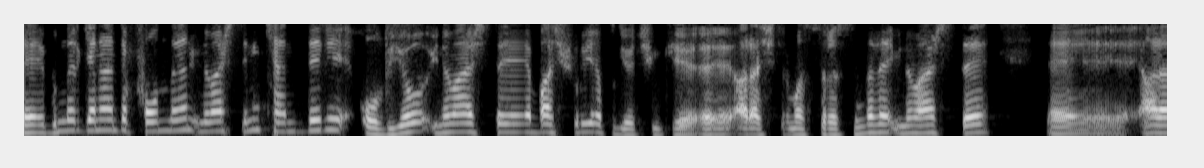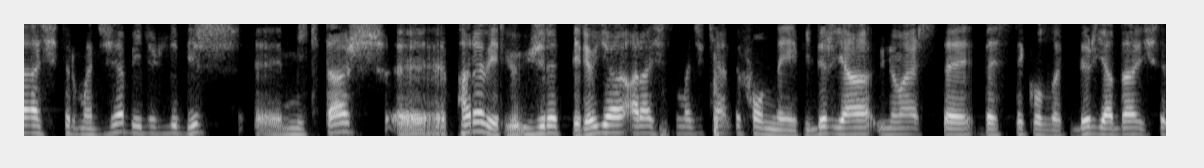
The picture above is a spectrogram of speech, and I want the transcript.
E, bunları genelde fonlayan üniversitenin kendileri oluyor. Üniversiteye başvuru yapılıyor çünkü e, araştırma sırasında ve üniversite e, araştırmacıya belirli bir e, miktar e, para veriyor, ücret veriyor. Ya araştırmacı kendi fonlayabilir, ya üniversite destek olabilir ya da işte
